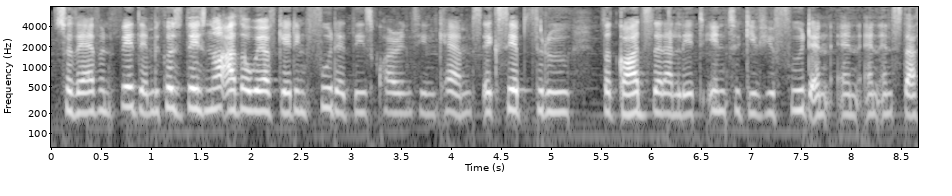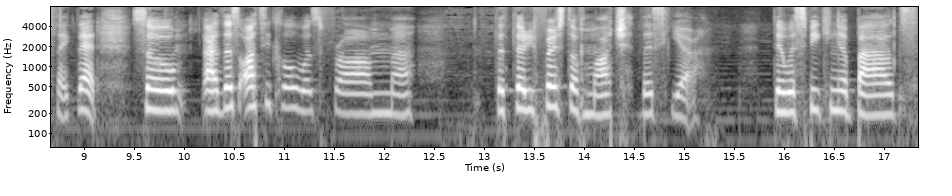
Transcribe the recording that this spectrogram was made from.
So they haven't fed them because there's no other way of getting food at these quarantine camps except through the guards that are let in to give you food and, and, and, and stuff like that. So uh, this article was from uh, the 31st of March this year. They were speaking about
